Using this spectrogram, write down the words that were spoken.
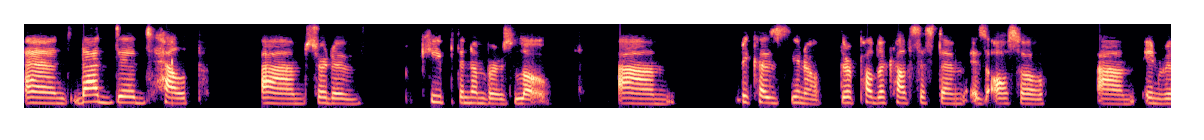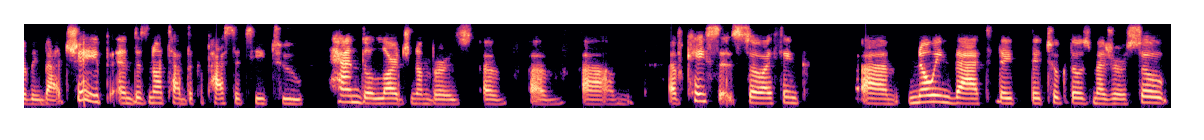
and that did help um, sort of keep the numbers low, um, because you know their public health system is also um, in really bad shape and does not have the capacity to handle large numbers of of um, of cases. So I think um, knowing that they they took those measures. So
